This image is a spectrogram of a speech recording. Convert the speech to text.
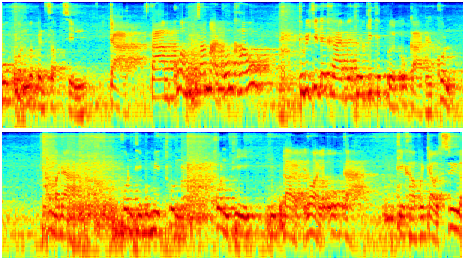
บุคคลมาเป็นทรัพย์สิน จากตามความสามารถของเขา ธุรกิจเครือข่ายเป็นธุรกิจที่เปิดโอกาสให้คนธรรมดา คนที่บ่มีทุน คนที่ได้ร้อยโอกาส ที่ข้าพเจ้าเชื่อ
